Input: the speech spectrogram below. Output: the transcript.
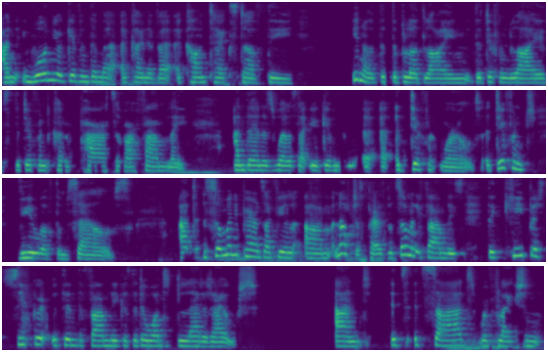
and one you're giving them a, a kind of a, a context of the you know the, the bloodline the different lives the different kind of parts of our family. And then as well as that you're giving them a, a, different world a different view of themselves. And so many parents i feel um, not just parents but so many families they keep it secret within the family because they don't want to let it out. And it's it's sad reflection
